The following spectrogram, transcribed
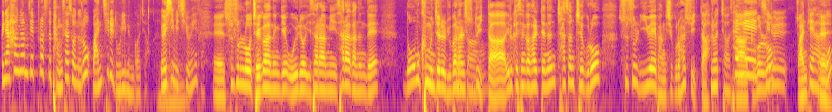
그냥 항암제 플러스 방사선으로 완치를 노리는 거죠. 열심히 치료해서. 예, 수술로 제거하는 게 오히려 이 사람이 살아가는데 너무 큰 문제를 유발할 그렇죠. 수도 있다. 이렇게 생각할 때는 차선책으로 수술 이외의 방식으로 할 수 있다. 그렇죠. 삶의 아, 그걸로 질을 완- 하고 예,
